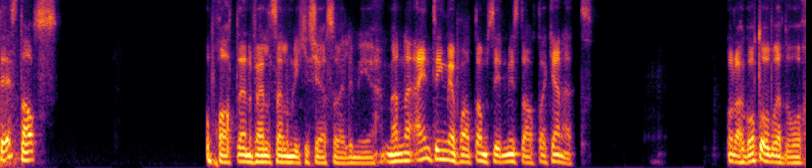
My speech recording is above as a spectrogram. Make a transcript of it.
Det er stas å prate NFL, selv om det ikke skjer så veldig mye. Men én ting vi har prata om siden vi starta, Kenneth, og det har gått over et år,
